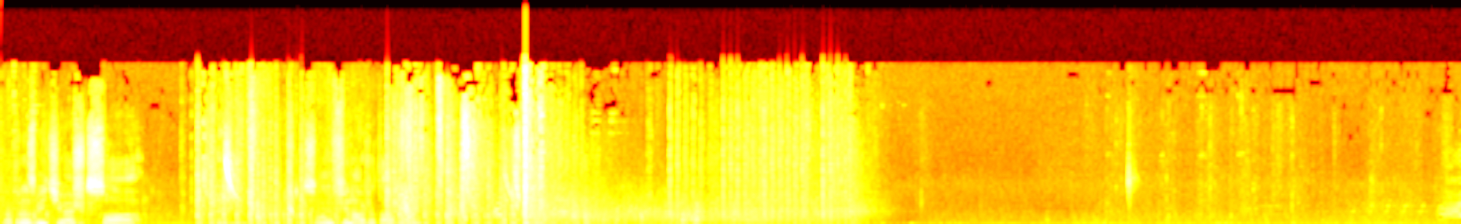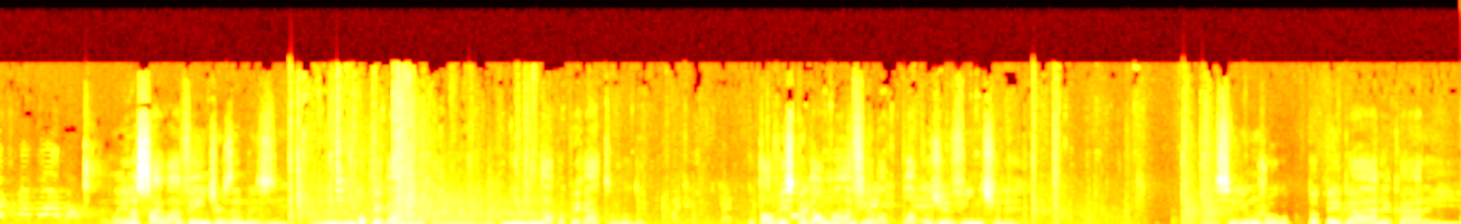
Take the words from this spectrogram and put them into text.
pra transmitir eu acho que só só um final já tá bom. Amanhã sai o Avengers, né? Mas não, não vou pegar não, cara. Não, não dá pra pegar tudo. Ou talvez pegar o Mafia lá, lá pro dia 20, né? Seria um jogo pra pegar, né, cara? E.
